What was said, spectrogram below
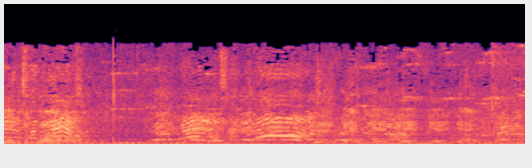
对不对这里边角边边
